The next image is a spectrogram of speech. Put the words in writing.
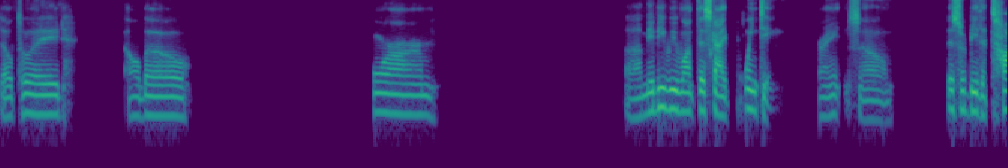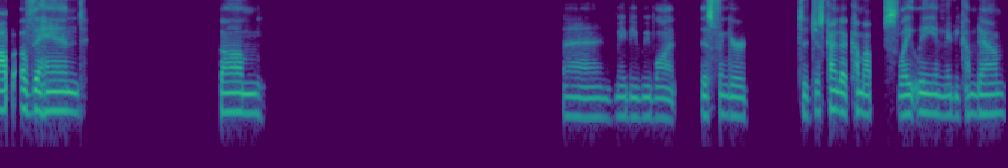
Deltoid, elbow, forearm, uh, maybe we want this guy pointing, right? So this would be the top of the hand, thumb, and maybe we want this finger to just kind of come up slightly and maybe come down.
